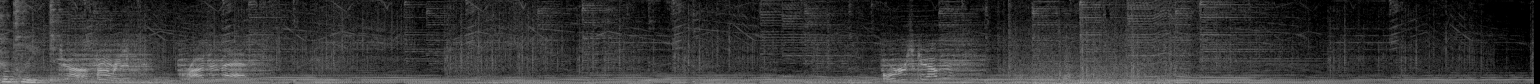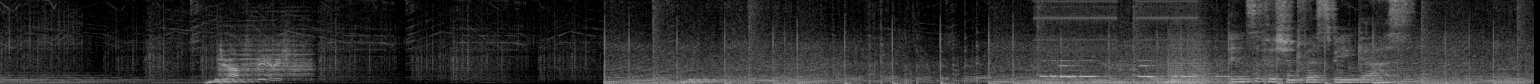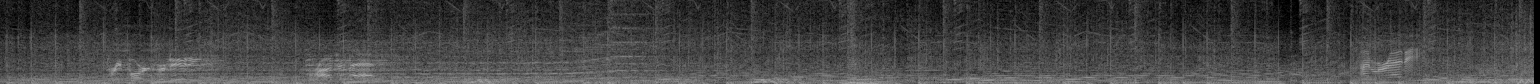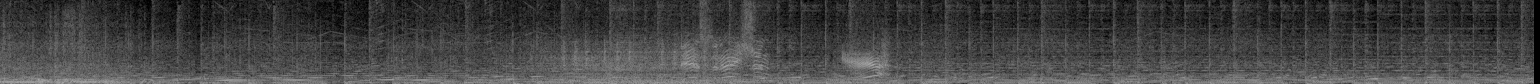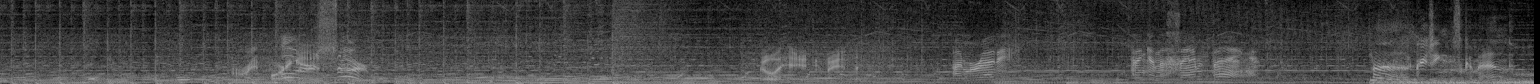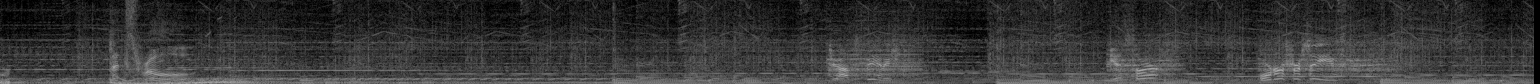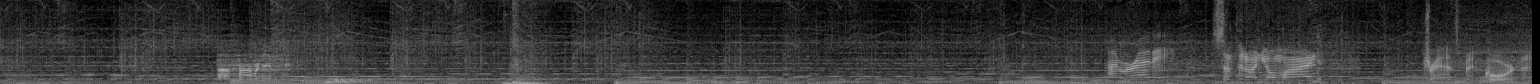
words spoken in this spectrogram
Complete. Job. Roger that. Orders, Captain? Job's finished. Insufficient Vespene gas. Something on your mind? Transmit coordinates.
